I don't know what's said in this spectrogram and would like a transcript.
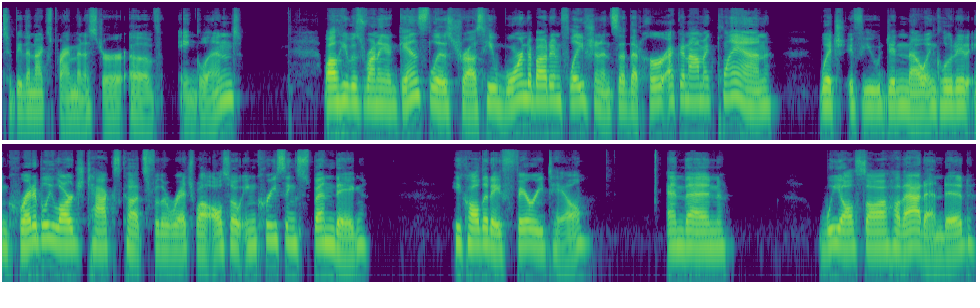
to be the next prime minister of England. While he was running against Liz Truss, he warned about inflation and said that her economic plan, which, if you didn't know, included incredibly large tax cuts for the rich while also increasing spending, he called it a fairy tale. And then we all saw how that ended.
